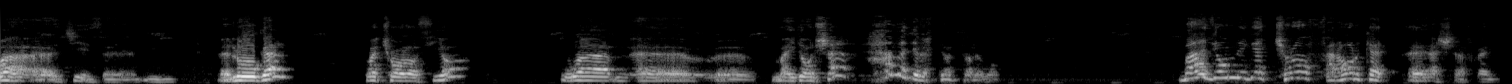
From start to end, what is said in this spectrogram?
و چیز لوگر و چاراسیا و میدان شهر همه در اختیار طالبان بعد هم میگه چرا فرار کرد اشرف غنی؟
